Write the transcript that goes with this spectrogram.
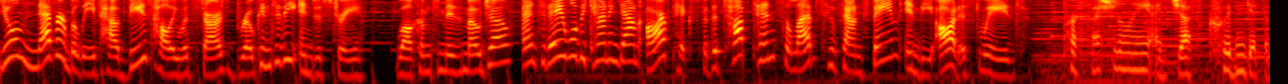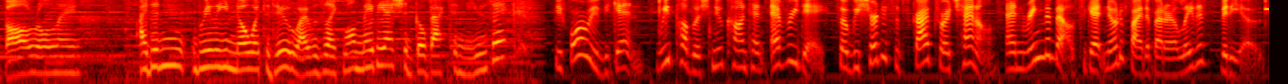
You'll never believe how these Hollywood stars broke into the industry. Welcome to Ms. Mojo, and today we'll be counting down our picks for the top 10 celebs who found fame in the oddest ways. Professionally, I just couldn't get the ball rolling. I didn't really know what to do. I was like, well, maybe I should go back to music. Before we begin, we publish new content every day, so be sure to subscribe to our channel and ring the bell to get notified about our latest videos.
